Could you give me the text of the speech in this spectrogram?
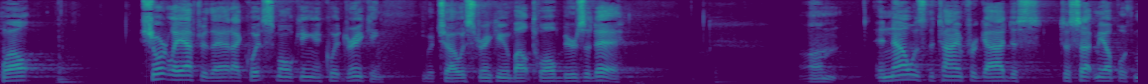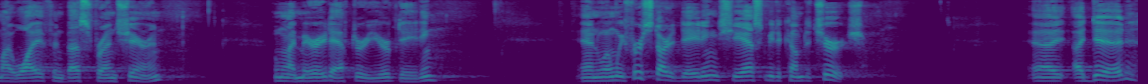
Well, Shortly after that, I quit smoking and quit drinking, which I was drinking about 12 beers a day. Um, and now was the time for God to, to set me up with my wife and best friend Sharon, whom I married after a year of dating. And when we first started dating, she asked me to come to church. I, I did,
